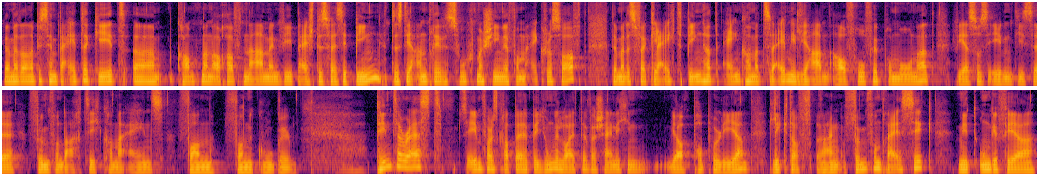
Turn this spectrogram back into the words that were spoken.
Wenn man dann ein bisschen weiter geht, äh, kommt man auch auf Namen wie beispielsweise Bing. Das ist die andere Suchmaschine von Microsoft. Wenn man das vergleicht, Bing hat 1,2 Milliarden Aufrufe pro Monat versus eben diese 85,1 von, von Google. Pinterest ist ebenfalls gerade bei, bei jungen Leuten wahrscheinlich in, ja, populär, liegt auf Rang 35 mit ungefähr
